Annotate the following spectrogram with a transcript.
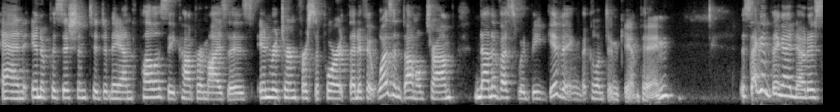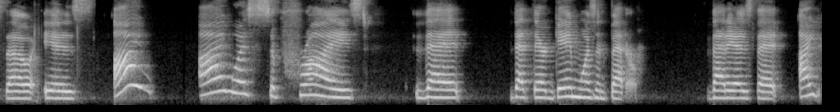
and in a position to demand policy compromises in return for support that if it wasn't Donald Trump, none of us would be giving the Clinton campaign. The second thing I noticed though is I I was surprised that that their game wasn't better. That is that I,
